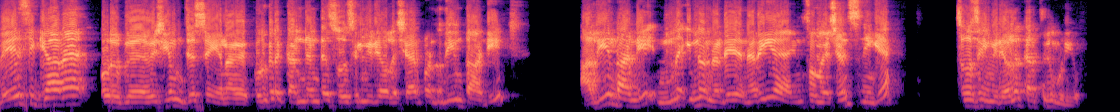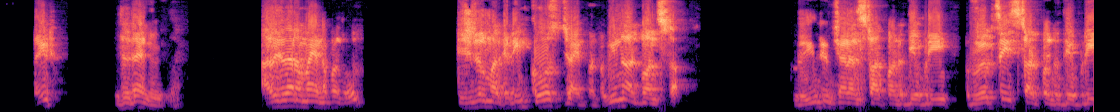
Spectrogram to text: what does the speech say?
பேசிக்கான ஒரு விஷயம் ஜஸ்ட் நாங்க கொடுக்குற கண்டென்ட்டை சோசியல் மீடியாவில் ஷேர் பண்றதையும் தாண்டி அதையும் தாண்டி இன்னும் இன்னும் நிறைய நிறைய இன்ஃபர்மேஷன்ஸ் நீங்க சோசியல் மீடியாவில் கத்துக்க முடியும். ரைட் இதுதான் எங்களுக்கு அதுக்குதான் நம்ம என்ன பண்றோம் டிஜிட்டல் மார்க்கெட்டிங் கோர்ஸ் ஜாயின் பண்றோம். இன்னும் அட்வான்ஸ்டா ஒரு யூடியூப் சேனல் ஸ்டார்ட் பண்றது எப்படி? ஒரு வெப்சைட் ஸ்டார்ட் பண்றது எப்படி?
